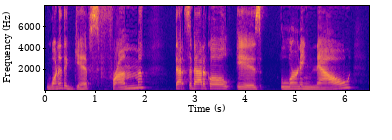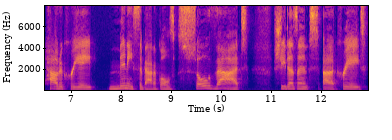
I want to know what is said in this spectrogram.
one of the gifts from that sabbatical is learning now how to create mini sabbaticals so that she doesn't uh, create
